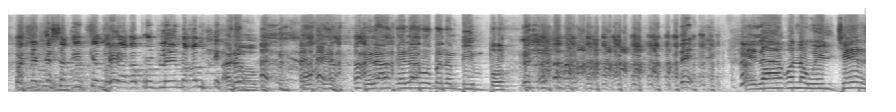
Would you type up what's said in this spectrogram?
Pag nagkasakit ka, magkakaproblema kami. Ano? Okay. Kailangan, kailangan mo ba ng bimpo? Kailangan ko na wheelchair.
